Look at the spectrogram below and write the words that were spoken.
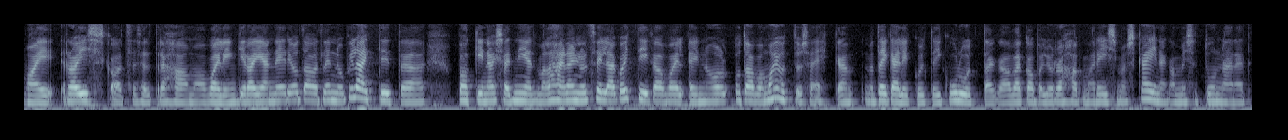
ma ei raiska otseselt raha, ma valingi Ryanairi odavad lennupiletid äh,, pakin asjad nii, et ma lähen ainult seljakotiga, valin odava majutuse, ehk ma tegelikult ei kuluta ka väga palju raha, kui ma reisimas käin, aga ma lihtsalt tunnen, et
